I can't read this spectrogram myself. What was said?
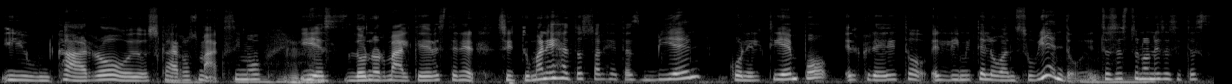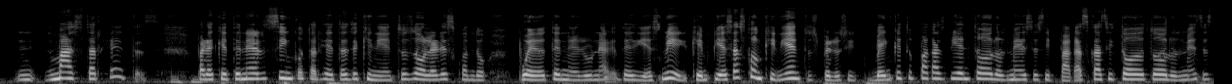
y un carro o dos carros máximo. Y es lo normal que debes tener. Si tú manejas dos tarjetas bien, con el tiempo el crédito, el límite lo van subiendo. Entonces tú no necesitas más tarjetas. ¿Para qué tener cinco tarjetas de 500 dólares cuando puedo tener una de 10 mil? Que empiezas con 500, pero si ven que tú pagas bien todos los meses y pagas casi todo todos los meses,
